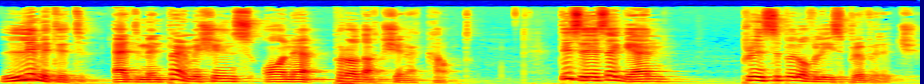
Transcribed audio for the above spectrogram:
limited admin permissions on a production account. This is again principle of least privilege.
